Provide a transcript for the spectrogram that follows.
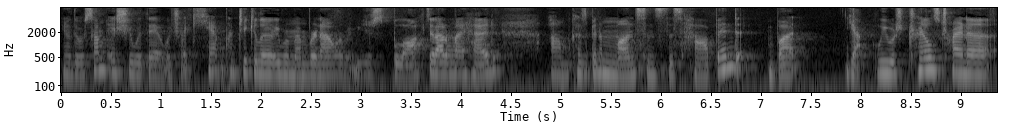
You know, there was some issue with it, which I can't particularly remember now, or maybe just blocked it out of my head because um, it's been a month since this happened. But yeah, we were trails trying to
